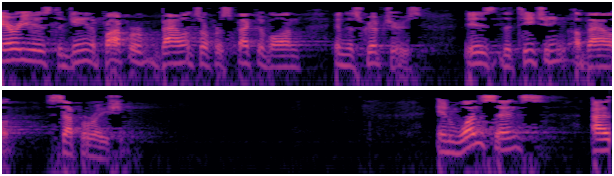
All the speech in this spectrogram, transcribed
areas to gain a proper balance or perspective on in the Scriptures is the teaching about separation. In one sense, as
